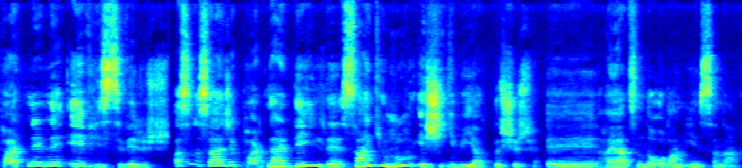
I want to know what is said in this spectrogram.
Partnerine ev hissi verir. Aslında sadece partner değil de sanki ruh eşi gibi yaklaşır e, hayatında olan insana.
